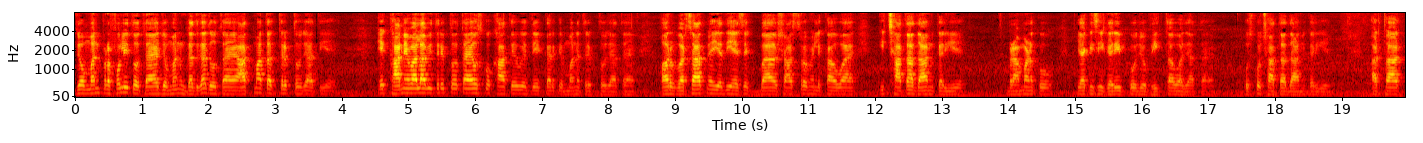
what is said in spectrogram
जो मन प्रफुल्लित होता है, जो मन गदगद होता है, आत्मा तक तृप्त हो जाती है। एक खाने वाला भी तृप्त होता है, उसको खाते हुए देख करके मन तृप्त हो जाता है। और बरसात में यदि ऐसे शास्त्रों में लिखा हुआ है कि छाता दान करिए ब्राह्मण को या किसी गरीब को जो भीगता हुआ जाता है, उसको छाता दान करिए। अर्थात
